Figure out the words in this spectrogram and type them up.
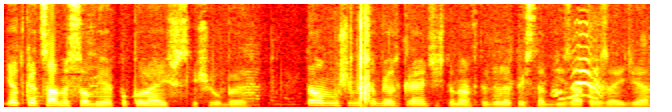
I odkręcamy sobie po kolei wszystkie śruby. To musimy sobie odkręcić, to nam wtedy lepiej stabilizator zejdzie.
